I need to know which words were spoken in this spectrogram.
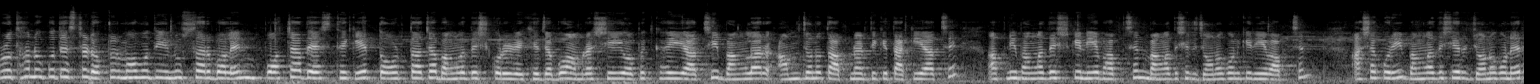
প্রধান উপদেষ্টা ডক্টর মোহাম্মদ ইউনুস স্যার বলেন, পচা দেশ থেকে তরতাজা বাংলাদেশ করে রেখে যাব। আমরা সেই অপেক্ষায় আছি। বাংলার আমজনতা আপনার দিকে তাকিয়ে আছে। আপনি বাংলাদেশকে নিয়ে ভাবছেন, বাংলাদেশের জনগণকে নিয়ে ভাবছেন। আশা করি বাংলাদেশের জনগণের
